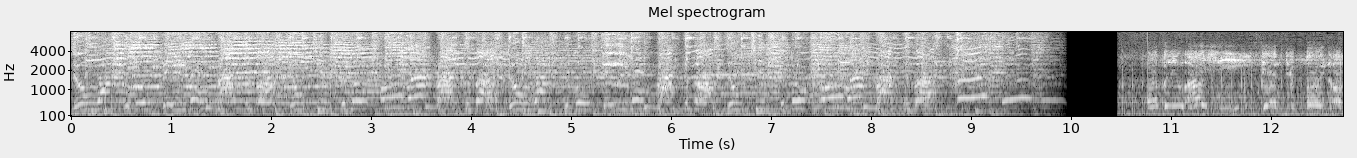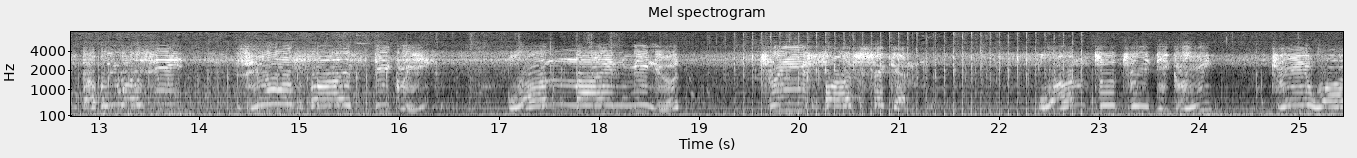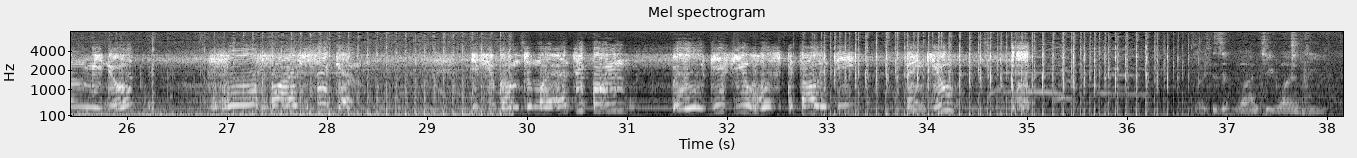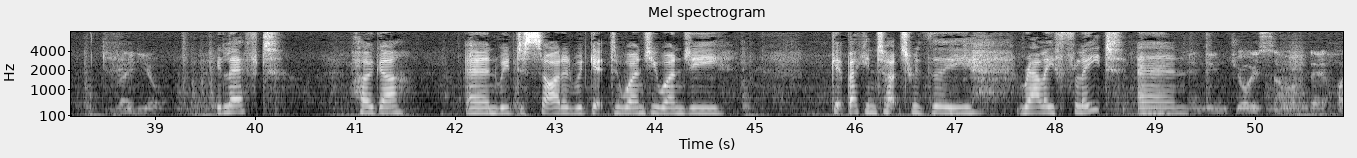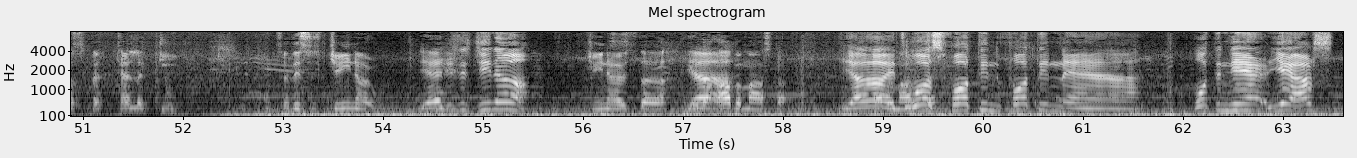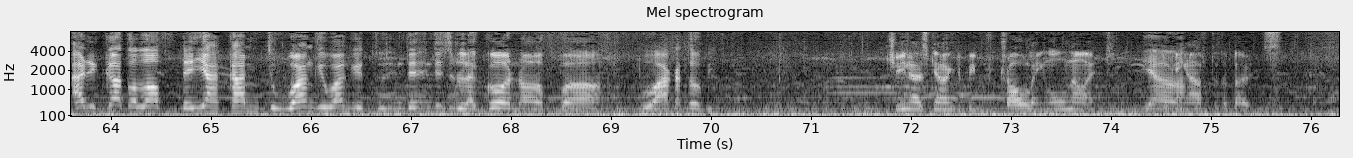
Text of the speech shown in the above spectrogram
Don't rock the boat, baby. rock the boat, Don't tip the boat over. rock the boat, Don't rock the boat, baby. rock the boat, Don't tip the boat over. rock the boat. WIC, the entry point of WIC 05 degree, 19 minute, 35 second. 123 degree, 31 minute, four 45 second. If you come to my entry point, we will give you hospitality. Thank you. What is it Wangi Wangi radio? We left Hoga and we decided we'd get to Wangi Wangi, get back in touch with the rally fleet and and enjoy some of their hospitality. So this is Gino. Yeah, this is Gino. Gino's the, you're the Yeah. harbour master. Yeah, it Master? was 14, 14, uh, 14 year, years. I got all of the year come to Wangi Wangi to in, the, in this lagoon of uh, Wakatobi. Gino's going to be patrolling all night, Yeah. looking after the boats.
